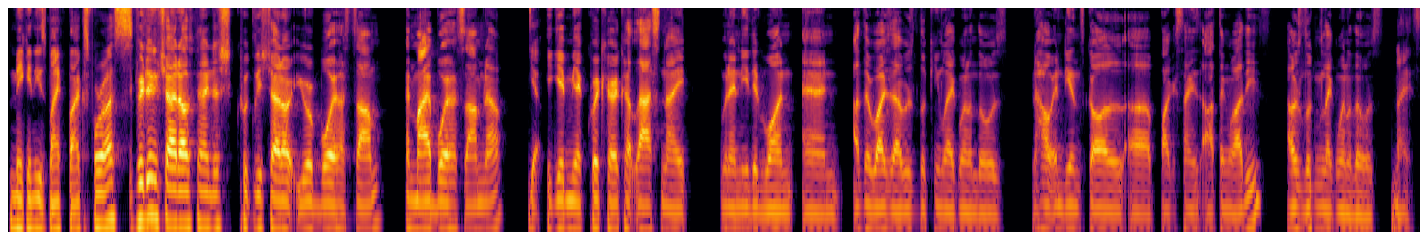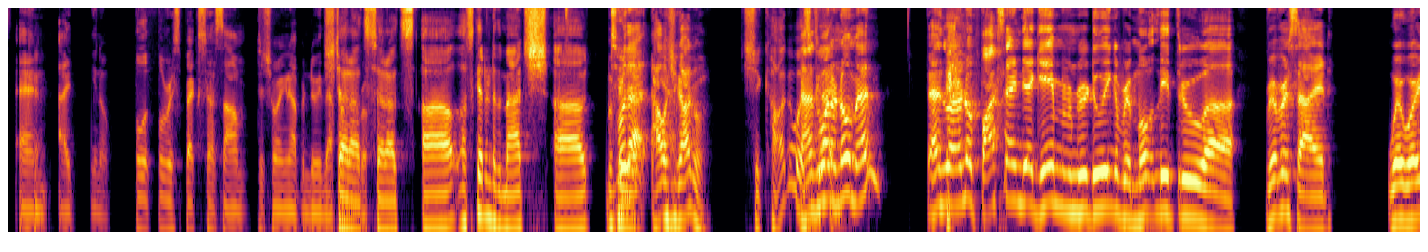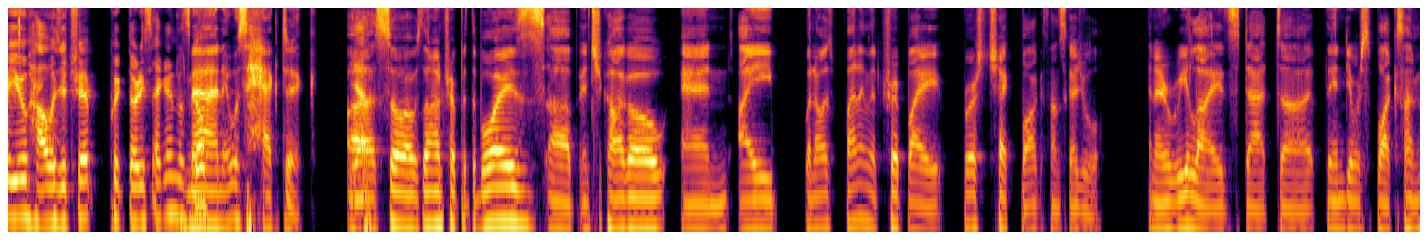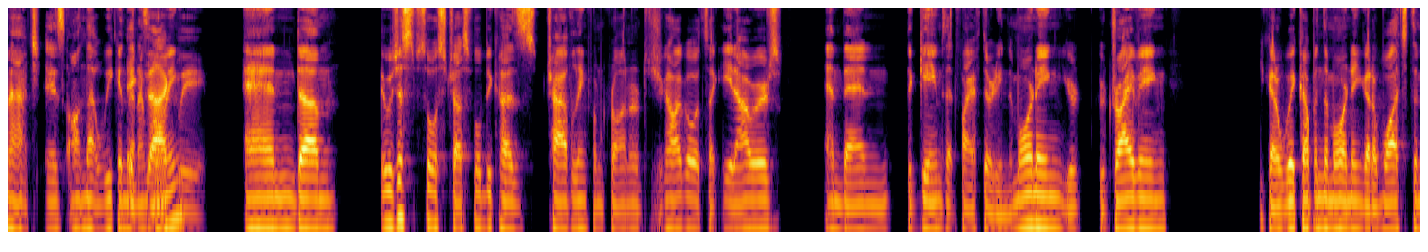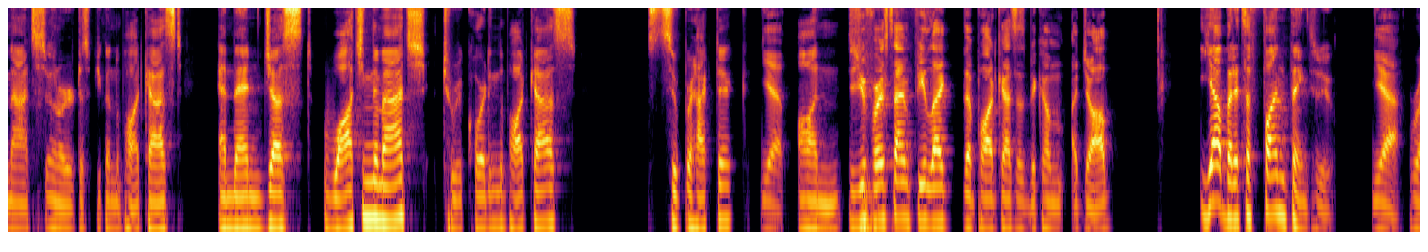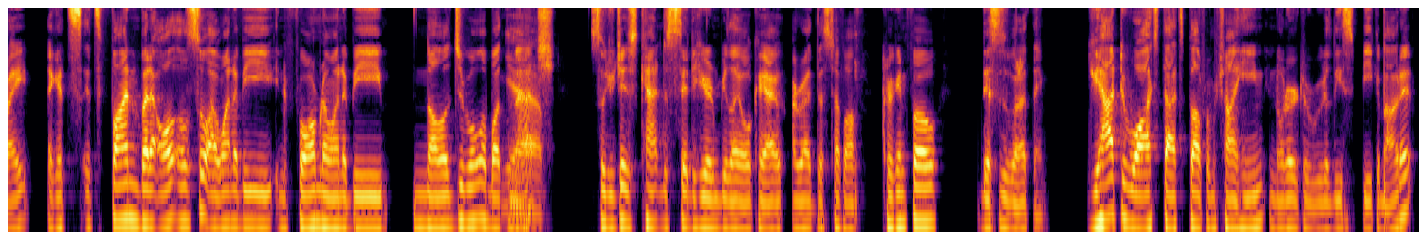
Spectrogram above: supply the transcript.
making these mic flags for us. If you're doing shout outs, can I just quickly shout out your boy Hassam and my boy Hassam now? Yeah. He gave me a quick haircut last night when I needed one. And otherwise, I was looking like one of those, you know how Indians call uh, Pakistanis Atangwadis? I was looking like one of those. Nice. And I, you know, full, full respect to Hassam to showing up and doing that. shout outs, shout outs. Uh, let's get into the match. Uh. Before today- that, how was yeah. Chicago? Chicago was Fans want to know, man. Fans want to know. Pakistan India game, and we're doing it remotely through uh, Riverside. Where were you? How was your trip? Quick 30 seconds. Let's go. Man, it was hectic. Yeah. Uh, so I was on a trip with the boys uh, in Chicago, and I when I was planning the trip, I first checked Pakistan schedule, and I realized that uh, the India versus Pakistan match is on that weekend that I'm going, and um, it was just so stressful because traveling from Toronto to Chicago, it's like eight hours, and then the game's at five thirty in the morning. You're you're driving. You got to wake up in the morning. You got to watch the match in order to speak on the podcast, and then just watching the match to recording the podcast. Super hectic. Yeah. On Did you first time feel like the podcast has become a job? yeah, but it's a fun thing to do. Yeah. right? Like it's it's fun, but also I want to be informed. I want to be knowledgeable about the Yeah. match. So you just can't just sit here and be like, okay, I, I read this stuff off Cricinfo. This is what I think. You had to watch that spell from Shaheen in order to really speak about it.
